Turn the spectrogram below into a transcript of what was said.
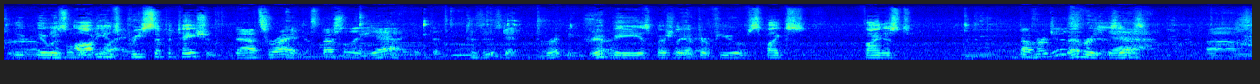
for uh, It was audience play. precipitation. That's right, especially yeah, the kazoos get drippy. right? Drippy, especially after a few of Spike's finest. Beverages. Beverages, yeah. yes. Um,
